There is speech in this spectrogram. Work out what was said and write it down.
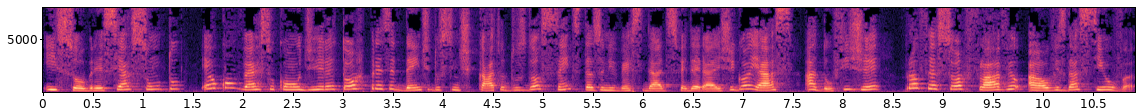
E sobre esse assunto, eu converso com o diretor-presidente do Sindicato dos Docentes das Universidades Federais de Goiás, a DUFG, professor Flávio Alves da Silva.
